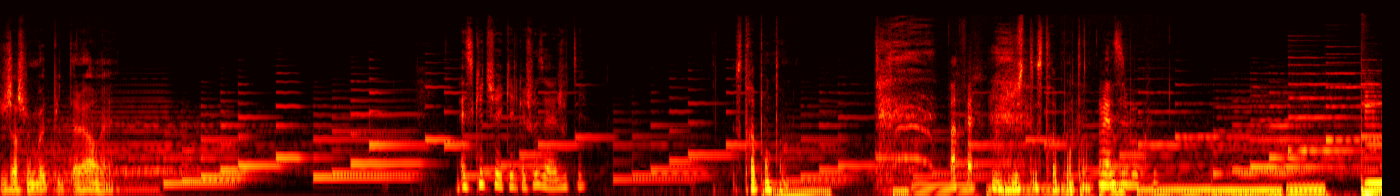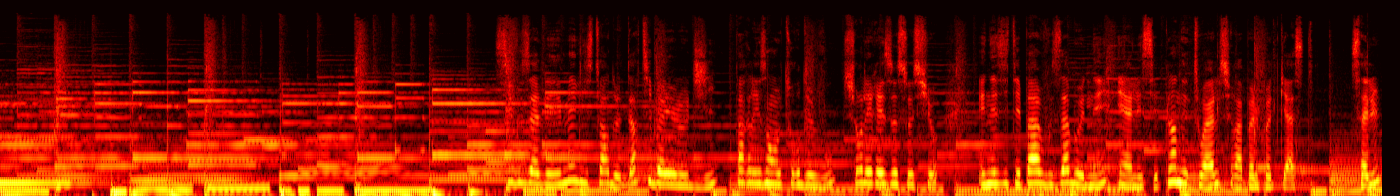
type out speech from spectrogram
je cherche le mot depuis tout à l'heure, mais. Est-ce que tu as quelque chose à ajouter? Strapontin. Parfait. Juste strapontin. Merci beaucoup. Si vous avez aimé l'histoire de Dirty Biology, parlez-en autour de vous, sur les réseaux sociaux, et n'hésitez pas à vous abonner et à laisser plein d'étoiles sur Apple Podcast. Salut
